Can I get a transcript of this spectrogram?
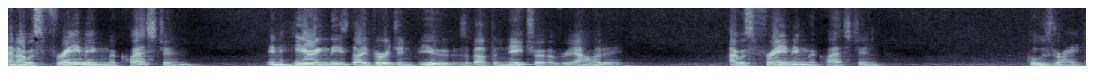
And I was framing the question in hearing these divergent views about the nature of reality. I was framing the question who's right?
